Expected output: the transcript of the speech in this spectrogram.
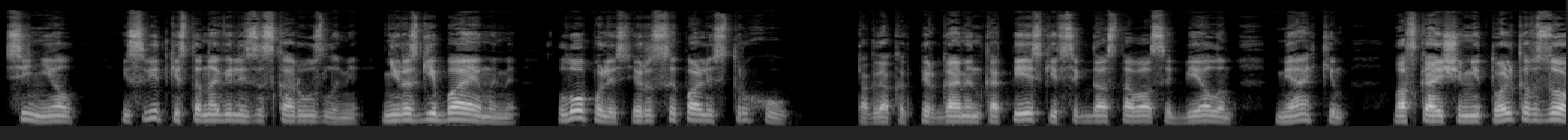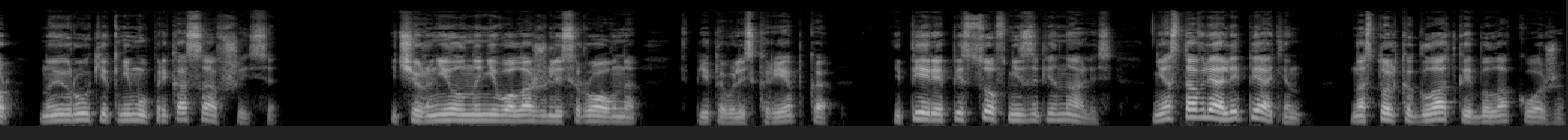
синел, и свитки становились заскорузлыми, неразгибаемыми, лопались и рассыпались в труху, тогда как пергамент копейский всегда оставался белым, мягким, ласкающим не только взор, но и руки к нему прикасавшиеся. И чернила на него ложились ровно, впитывались крепко, и перья песцов не запинались, не оставляли пятен, настолько гладкой была кожа.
